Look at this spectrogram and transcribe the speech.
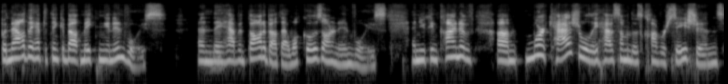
but now they have to think about making an invoice and they mm-hmm. haven't thought about that what goes on an invoice and you can kind of um, more casually have some of those conversations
